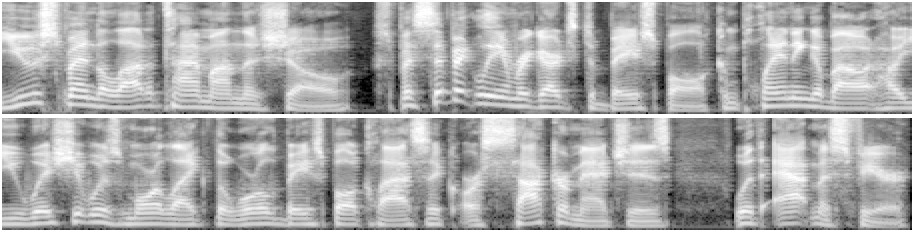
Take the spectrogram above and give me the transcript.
You spend a lot of time on this show, specifically in regards to baseball, complaining about how you wish it was more like the World Baseball Classic or soccer matches with atmosphere,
